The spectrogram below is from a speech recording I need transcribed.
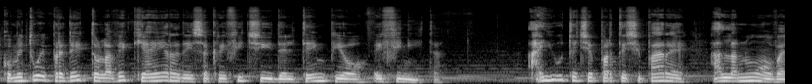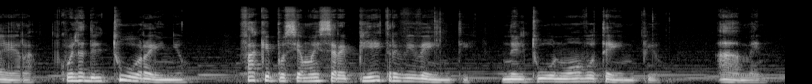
come tu hai predetto la vecchia era dei sacrifici del Tempio è finita. Aiutaci a partecipare alla nuova era, quella del tuo regno. Fa che possiamo essere pietre viventi nel tuo nuovo Tempio Amén.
